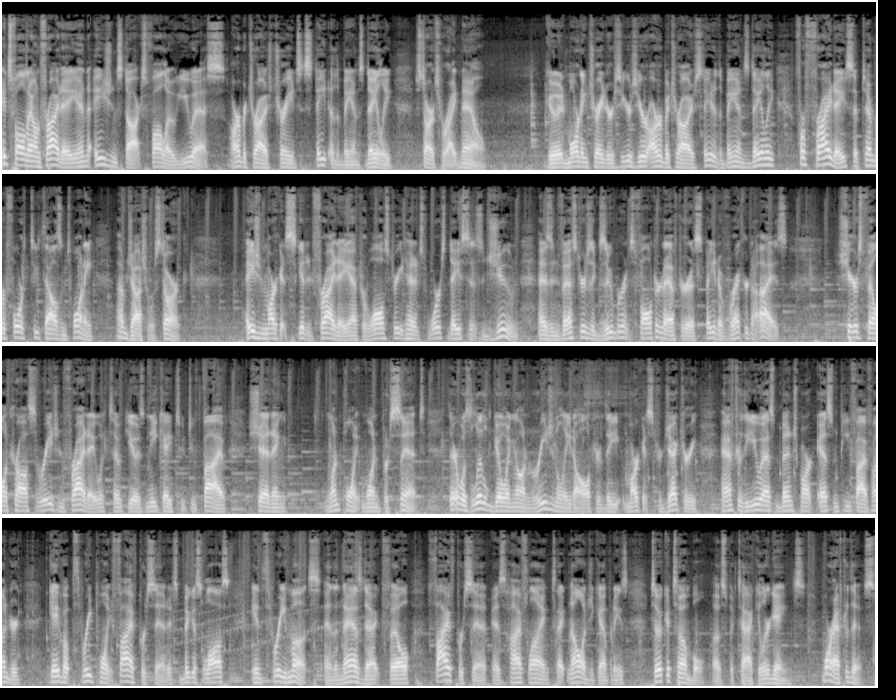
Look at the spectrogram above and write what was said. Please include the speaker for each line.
Speaker 1: It's Fall Down Friday, and Asian stocks follow U.S. Arbitrage Trade's State of the Bands Daily starts right now. Good morning, traders. Here's your Arbitrage State of the Bands Daily for Friday, September 4th, 2020. I'm Joshua Stark. Asian markets skidded Friday after Wall Street had its worst day since June as investors' exuberance faltered after a spate of record highs. Shares fell across the region Friday with Tokyo's Nikkei 225 shedding 1.1%. There was little going on regionally to alter the market's trajectory after the US benchmark S&P 500 gave up 3.5%, its biggest loss in 3 months, and the Nasdaq fell 5% as high-flying technology companies took a tumble of spectacular gains. More after this.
